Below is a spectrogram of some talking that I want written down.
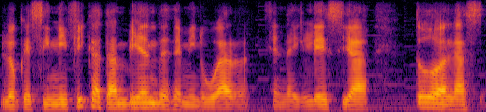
lo que significa también desde mi lugar en la iglesia todas las,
